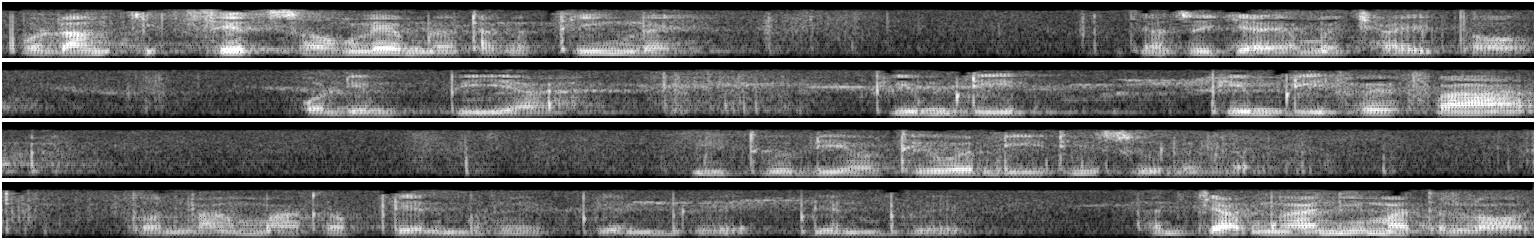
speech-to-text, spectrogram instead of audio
พอหลังจิตเสร็จสองเล่มนะท่านก็ทิ้งเลย อาจารย์สุใจเอามาใช้ต่อ โอลิมเปีย พิมพ์ดีดพิมพ์ดีดไฟฟ้า มีตัวเดียวถือว่าดีที่สุดแล้วละตอนหลังมาก็เปลี่ยนเรื่อยเปลี่ยนเรื่อยเปลี่ยนเรื่อยท่านจับงานนี้มาตลอด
